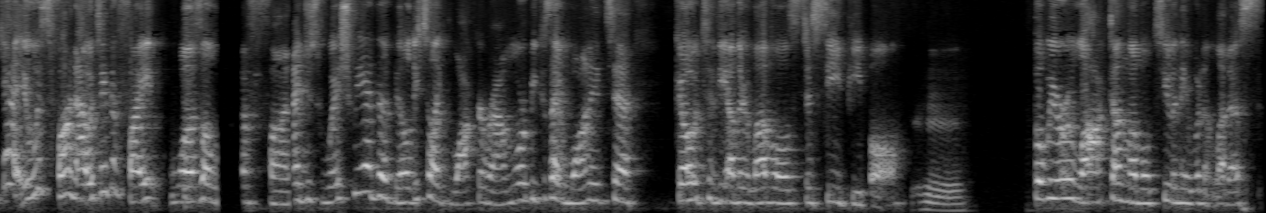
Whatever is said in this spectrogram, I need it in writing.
yeah, it was fun. I would say the fight was a lot of fun. I just wish we had the ability to like walk around more because I wanted to go to the other levels to see people. Mm-hmm. But we were locked on level two and they wouldn't let us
